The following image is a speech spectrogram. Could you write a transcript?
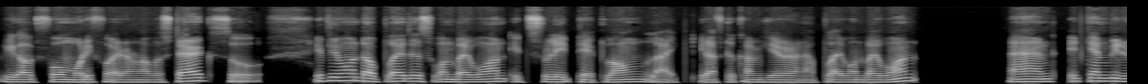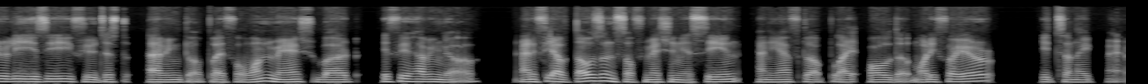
we got four modifier on our stack. So if you want to apply this one by one, it's really take long. Like you have to come here and apply one by one. And it can be really easy if you're just having to apply for one mesh. But if you're having a, and if you have thousands of mesh in your scene and you have to apply all the modifier, it's a nightmare,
